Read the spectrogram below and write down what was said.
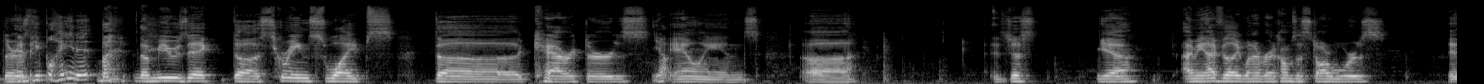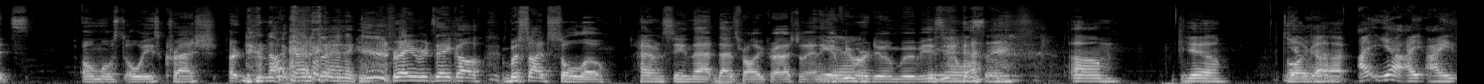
there's- and people hate it, but the music, the screen swipes, the characters, Yep. aliens. Uh, it's just, yeah. I mean, I feel like whenever it comes to Star Wars, it's almost always crash or not crash landing, ready for takeoff. Besides Solo, haven't seen that. That's probably crash landing if we were doing movies. yeah, we'll see. um, yeah. That's all I got. I yeah, I, I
